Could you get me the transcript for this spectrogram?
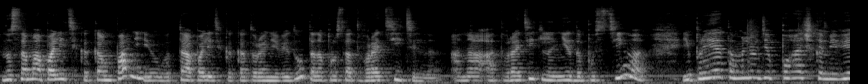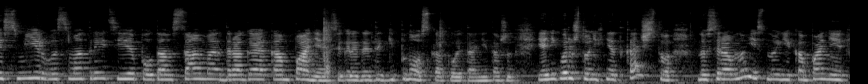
но сама политика компании, вот та политика, которую они ведут, она просто отвратительна. Она отвратительно недопустима, и при этом люди пачками весь мир, вы смотрите, Apple там самая дорогая компания, все говорят, это гипноз какой-то, они там что-то... Я не говорю, что у них нет качества, но все равно есть многие компании,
